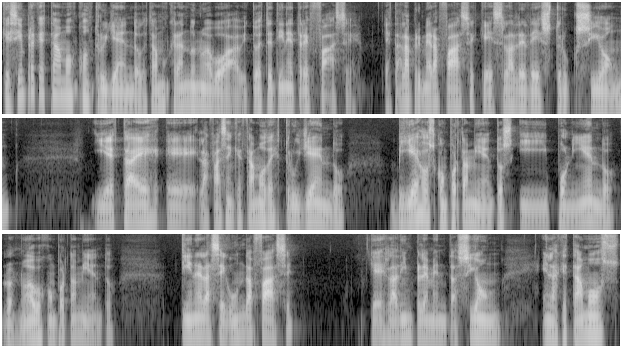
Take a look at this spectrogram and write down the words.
que siempre que estamos construyendo, que estamos creando un nuevo hábito, este tiene tres fases. Está la primera fase que es la de destrucción y esta es eh, la fase en que estamos destruyendo viejos comportamientos y poniendo los nuevos comportamientos. Tiene la segunda fase, que es la de implementación, en la que estamos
